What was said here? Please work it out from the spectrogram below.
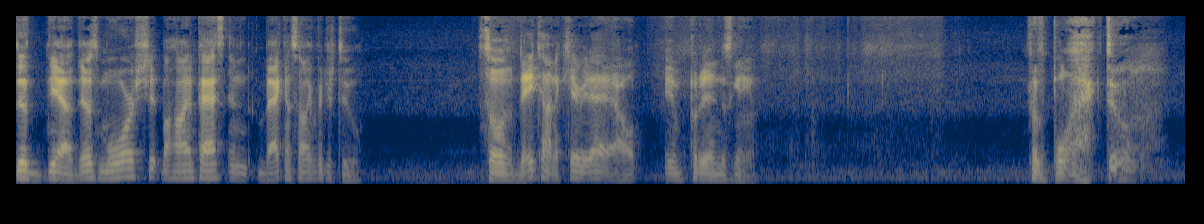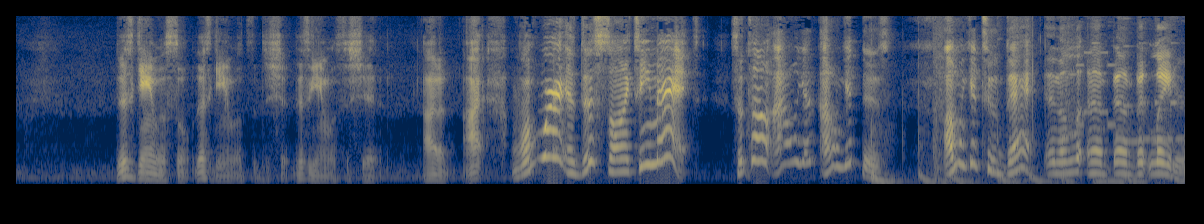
Yeah, there's more shit behind past and back in Sonic Adventure 2. So they kind of carry that out and put it in this game. Cause Black Doom. This game was so. This game was the shit. This game was the shit. I don't. I. Well, where is this Sonic team at? Sometimes I don't get. I don't get this. I'm gonna get to that in a, in a, in a bit later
